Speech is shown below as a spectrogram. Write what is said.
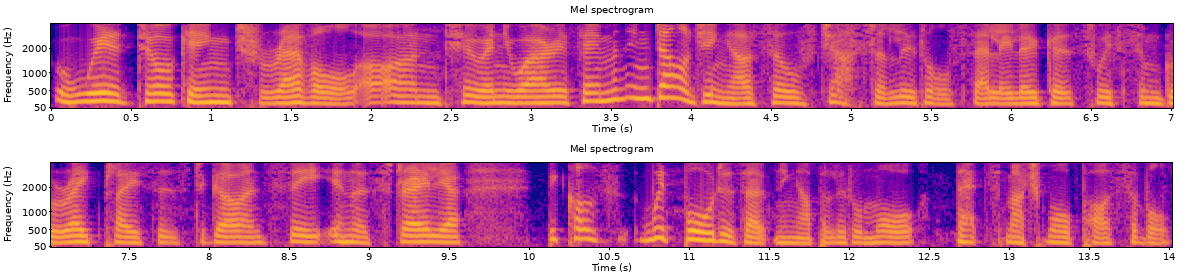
We're talking travel on to 2NURFM and indulging ourselves just a little, Sally Lucas, with some great places to go and see in Australia because with borders opening up a little more, that's much more possible.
